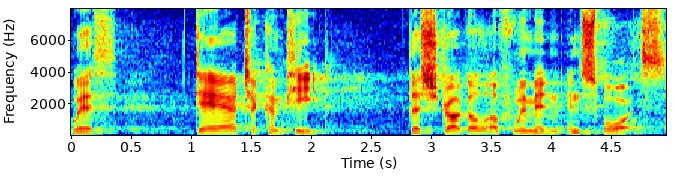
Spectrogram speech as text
with Dare to Compete, the struggle of women in sports,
